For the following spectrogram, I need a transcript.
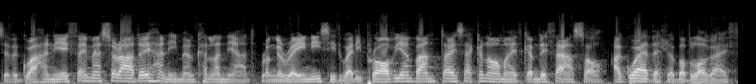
sef y gwahaniaethau mesuradau hynny mewn canlyniad rhwng y reini sydd wedi profi am fantais economaidd gymdeithasol a gweddill y boblogaeth.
